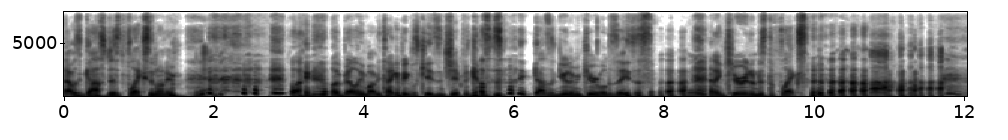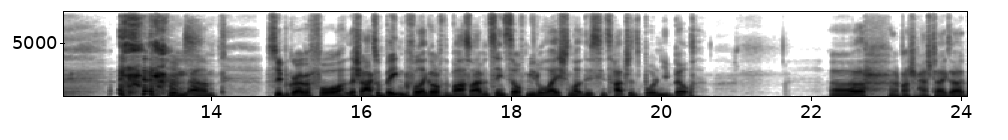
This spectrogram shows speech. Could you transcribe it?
That was Gus just flexing on him. Yeah. like, like Bellamy might be taking people's kids and shit, but Gus is, Gus is giving them incurable diseases and then curing them just to flex. um, Super Grover 4. The Sharks were beaten before they got off the bus. I haven't seen self mutilation like this since Hutchence bought a new belt. Uh, and a bunch of hashtags. Uh,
